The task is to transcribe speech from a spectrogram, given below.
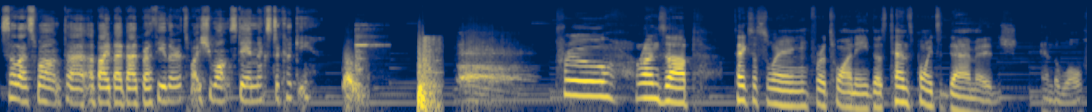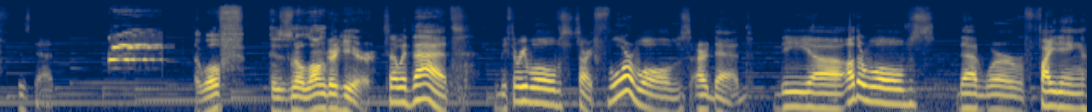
Celeste won't uh, abide by bad breath either. It's why she won't stand next to Cookie. Prue runs up, takes a swing for a 20, does 10 points of damage, and the wolf is dead. The wolf is no longer here. So with that, the three wolves, sorry, four wolves are dead. The uh, other wolves that were fighting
